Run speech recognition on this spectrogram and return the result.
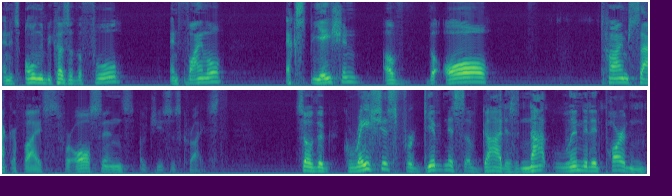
And it's only because of the full and final expiation of the all time sacrifice for all sins of Jesus Christ. So the gracious forgiveness of God is not limited pardon.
